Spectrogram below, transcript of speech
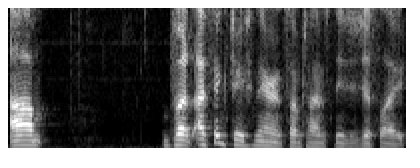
Um, but I think Jason Aaron sometimes need to just like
